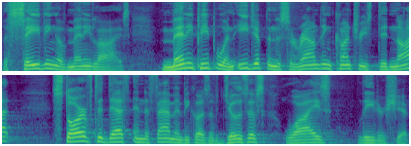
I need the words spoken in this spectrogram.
the saving of many lives. Many people in Egypt and the surrounding countries did not starve to death in the famine because of Joseph's wise leadership.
